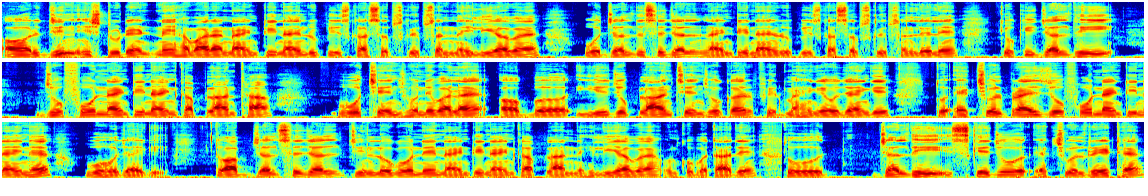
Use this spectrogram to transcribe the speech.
और जिन स्टूडेंट ने हमारा नाइन्टी नाइन रुपीज़ का सब्सक्रिप्शन नहीं लिया हुआ है, वो जल्द से जल्द नाइन्टी नाइन रुपीज़ का सब्सक्रिप्शन ले लें, क्योंकि जल्द ही जो फोर नाइन्टी नाइन का प्लान था वो चेंज होने वाला है। अब, ये जो प्लान चेंज होकर फिर महँगे हो जाएँगे तो एक्चुअल प्राइस जो 499 है, वो हो जाएगी। तो आप जल्द से जल्द जिन लोगों ने 99 का प्लान नहीं लिया हुआ है, उनको बता दें। तो जल्द ही इसके जो एक्चुअल रेट है,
